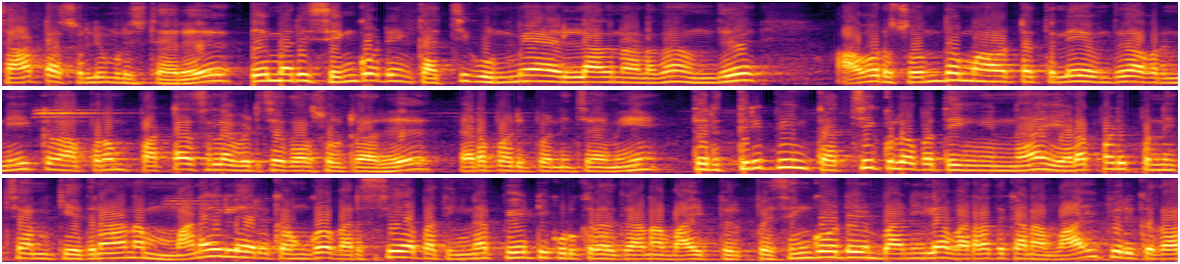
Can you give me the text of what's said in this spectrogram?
ஷார்ட்டாக சொல்லி முடிச்சிட்டாரு. அதே மாதிரி செங்கோட்டையின் கட்சிக்கு உண்மையாக இல்லாதனால தான் வந்து அவர் சொந்த மாவட்டத்திலே வந்து அவர் நீக்கின அப்புறம் பட்டாசுலாம் வெடிச்சதா சொல்றாரு. எடப்பாடி பழனிசாமி திரு திருப்பியும் கட்சிக்குள்ள பார்த்தீங்கன்னா எடப்பாடி பழனிசாமிக்கு எதிரான மனையில் இருக்கவங்க வரிசையாக பார்த்தீங்கன்னா பேட்டி கொடுக்கறதுக்கான வாய்ப்பு இருக்கு. இப்போ செங்கோட்டையன் பாணியில் வர்றதுக்கான வாய்ப்பு இருக்கதா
